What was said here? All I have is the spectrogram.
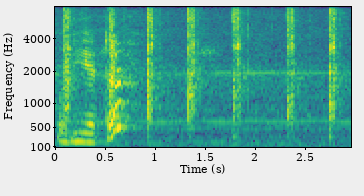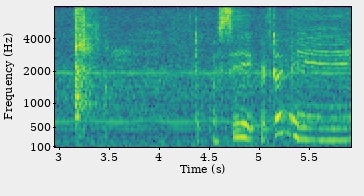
පොඩියට ඊට පස්සේ ඒකට මේ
